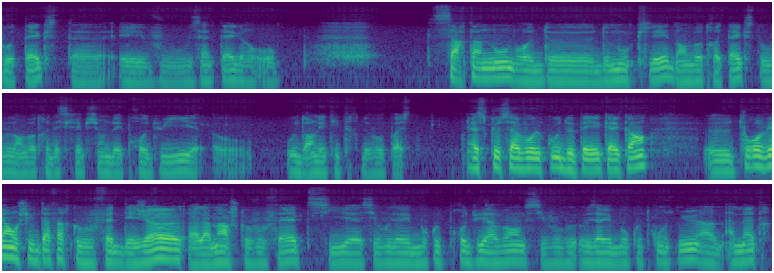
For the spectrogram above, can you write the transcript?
vos textes euh, et vous intègrent au certain nombre de, de mots-clés dans votre texte ou dans votre description des produits ou, euh, ou dans les titres de vos posts. Est-ce que ça vaut le coup de payer quelqu'un? Euh, tout revient au chiffre d'affaires que vous faites déjà, à la marge que vous faites, si, euh, vous avez beaucoup de produits à vendre, si vous, avez beaucoup de contenu à, mettre.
